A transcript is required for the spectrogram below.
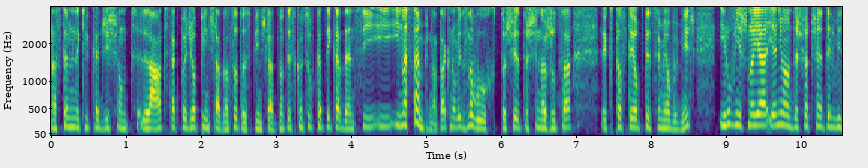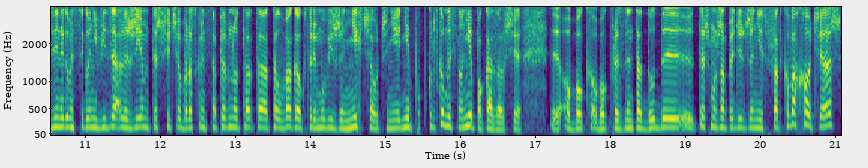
następne kilkadziesiąt lat, tak powiedział pięć lat, no co to jest pięć lat? No to jest końcówka tej kadencji i, i następna, tak? No więc znowu to się, to się narzuca, kto w tej optyce miałby mieć. I również, no ja, ja nie mam doświadczenia telewizyjnego, więc tego nie widzę, ale żyjemy też w świecie obrazku, więc na pewno ta, ta, ta uwaga, o której mówisz, że nie chciał, czy nie, nie krótko mówiąc, no nie pokazał się y, obok, obok prezydenta Dudy, y, też można powiedzieć, że nie jest przypadkowa, chociaż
